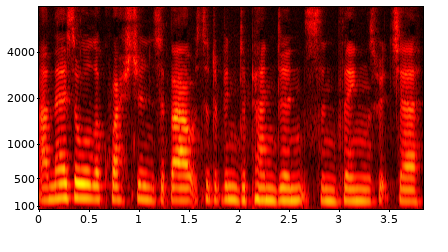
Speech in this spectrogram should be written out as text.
And there's all the questions about sort of independence and things which are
